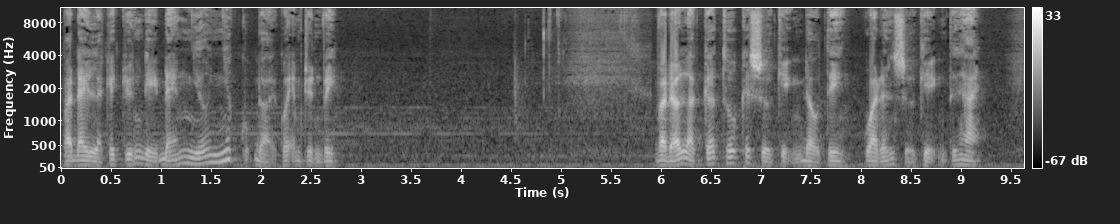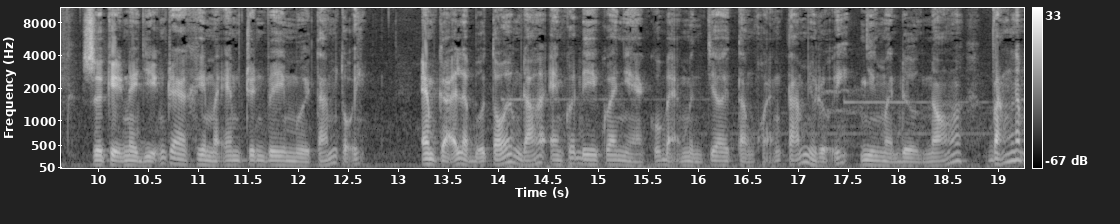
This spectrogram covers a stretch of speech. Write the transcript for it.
Và đây là cái chuyến đi đáng nhớ nhất cuộc đời của em Trinh Viên và đó là kết thúc cái sự kiện đầu tiên qua đến sự kiện thứ hai. Sự kiện này diễn ra khi mà em Trinh Vi 18 tuổi. Em kể là bữa tối hôm đó em có đi qua nhà của bạn mình chơi tầm khoảng 8 giờ rưỡi, Nhưng mà đường nó vắng lắm,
